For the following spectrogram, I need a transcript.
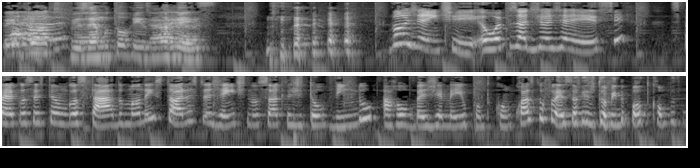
pronto, fizemos o torresmo Já uma era. vez. Bom, gente, o episódio de hoje é esse. Espero que vocês tenham gostado. Mandem histórias pra gente no Só Acreditou Vindo, arroba gmail.com. Quase que eu falei só acreditouvindo.com.br.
